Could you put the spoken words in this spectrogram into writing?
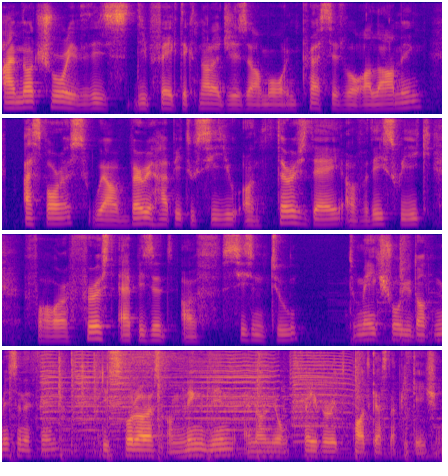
I'm not sure if these deepfake technologies are more impressive or alarming. As for us, we are very happy to see you on Thursday of this week for our first episode of season 2. To make sure you don't miss anything, please follow us on LinkedIn and on your favorite podcast application.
